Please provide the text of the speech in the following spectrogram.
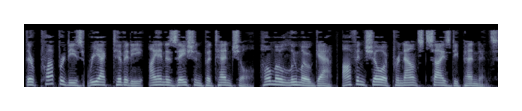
Their properties reactivity, ionization potential, HOMO-LUMO gap often show a pronounced size dependence.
